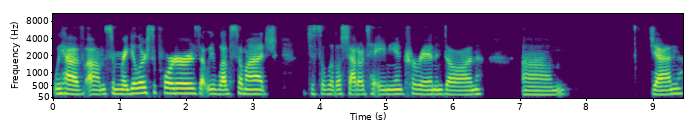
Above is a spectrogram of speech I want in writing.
We have um, some regular supporters that we love so much. Just a little shout out to amy and corinne and dawn. Um, Jen,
